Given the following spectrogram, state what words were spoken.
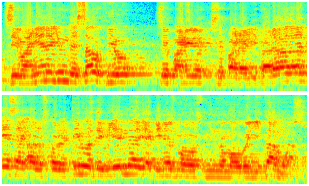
Si mañana hay un desahucio, se, paralizará gracias a los colectivos de vivienda y a quienes nos movilizamos.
